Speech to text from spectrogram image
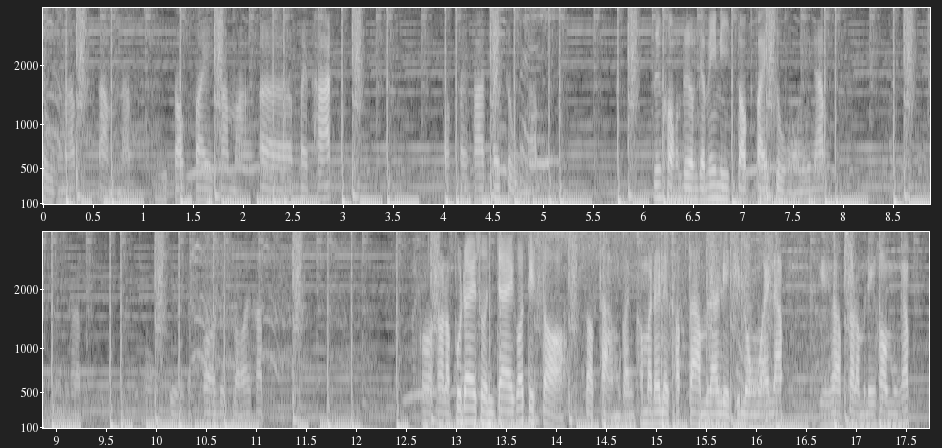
สูงนะครับ ต่ำนะครับมีท็อปไฟเข้ามาเอ่อไฟพาร์ทท็อปไฟพาร์ทไฟสูงนะครับ ซึ่งของเดิมจะไม่มีท็อปไฟสูงตรงนี้นะครับครับโอเคแล้วก็เรียบร้อยครับ ก็สำหรับผู้ใดสนใจก็ติดต่อสอบถามกันเข้ามาได้เลยครับตามรายละเอียดที่ลงไว้นะครับโอเคครับสำหรับวันนี้ขอบคุณครับ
